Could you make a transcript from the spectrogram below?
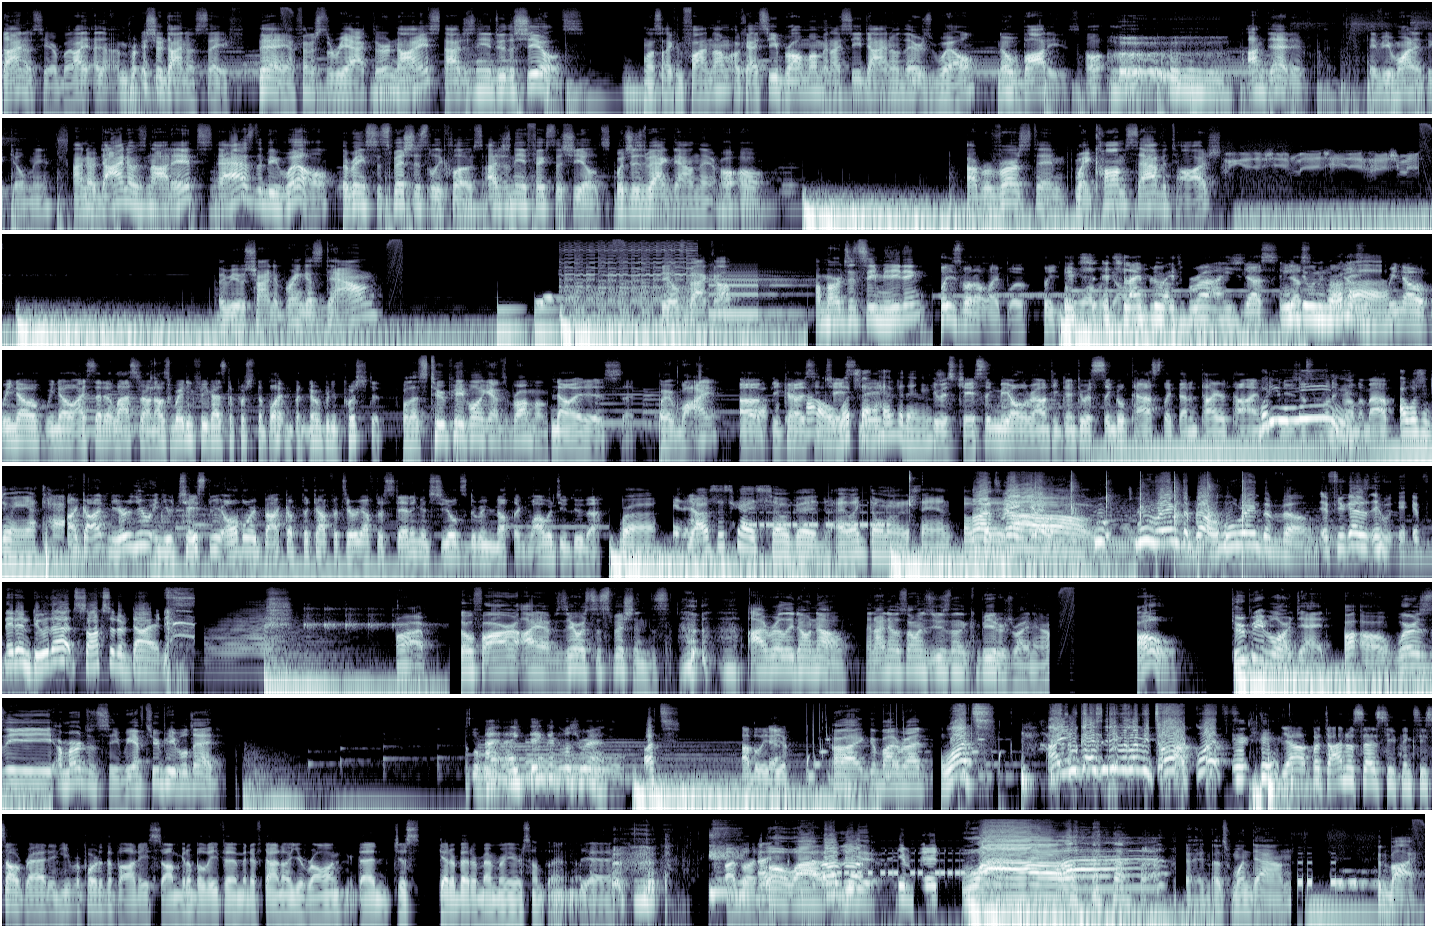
Dino's here, but I, I I'm pretty sure Dino's safe. Okay, I finished the reactor. Nice. Now I just need to do the shields. Unless I can find them. Okay, I see Bromum and I see Dino. There's Will. No bodies. Oh, I'm dead if if you wanted to kill me. I know Dino's not it. It has to be Will. They're being suspiciously close. I just need to fix the shields, which is back down there. Uh-oh. I reversed him. Wait, calm sabotage. Maybe he was trying to bring us down. Shields back up. Emergency meeting. Please vote out light blue. Please. It's love of it's God. light blue. It's bruh. He's Yes, yes, doing we, nothing. We know, we know, we know. I said it last round. I was waiting for you guys to push the button, but nobody pushed it. Well, that's two people against Brumum. No, it is. Wait, why? Uh, because How? he chased What's me. that evidence? He was chasing me all around. He didn't do a single task like that entire time. What do and you he was just running mean? around the map. I wasn't doing a task. I got near you and you chased me all the way back up the cafeteria after standing in shields doing nothing. Why would you do that? Bruh. Yeah. How's this guy so good? I like don't understand. So Let's good. go. Who, who rang the bell? Who rang the bell? If you guys, if if they didn't do that, Socks would have died. All right. So far, I have zero suspicions. I really don't know. And I know someone's using the computers right now. Oh, two people are dead. Uh-oh. Where's the emergency? We have two people dead. I, I think it was red. what? I believe Yeah. you. All right. Goodbye, Red. What? I, you guys didn't even let me talk. What? Yeah, but Dino says he thinks he saw red and he reported the body, so I'm gonna believe him. And if Dino, you're wrong, then just get a better memory or something. Yeah. Bye, buddy. Oh, wow. I'm you not- did- You did. Wow. okay, that's one down. Goodbye.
